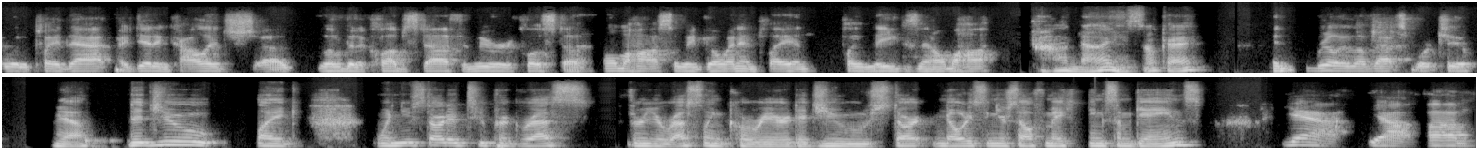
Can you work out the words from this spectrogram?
I would have played that. I did in college uh, a little bit of club stuff, and we were close to Omaha, so we'd go in and play and play leagues in Omaha. Oh, nice. Okay. And really love that sport too. Yeah. Did you like when you started to progress through your wrestling career? Did you start noticing yourself making some gains? Yeah, yeah. Um,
